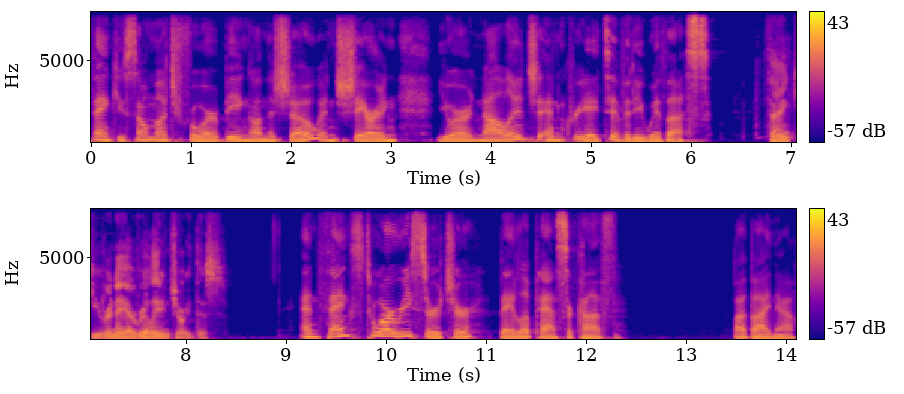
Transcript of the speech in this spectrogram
Thank you so much for being on the show and sharing your knowledge and creativity with us. Thank you, Renee. I really enjoyed this. And thanks to our researcher, Bela Pasikov. Bye bye now.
